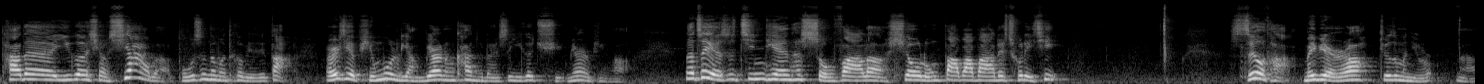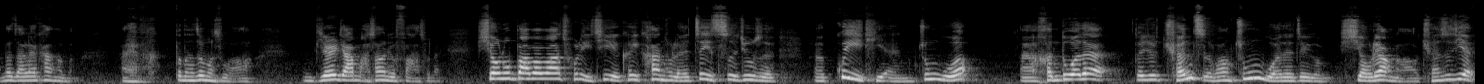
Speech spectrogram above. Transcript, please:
它的一个小下巴不是那么特别的大，而且屏幕两边能看出来是一个曲面屏啊。那这也是今天它首发了骁龙八八八的处理器，只有它没别人啊，就这么牛啊！那咱来看看吧。哎呀，不能这么说啊，别人家马上就发出来骁龙八八八处理器，可以看出来这次就是呃跪舔中国啊，很多的这就全指望中国的这个销量了啊，全世界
